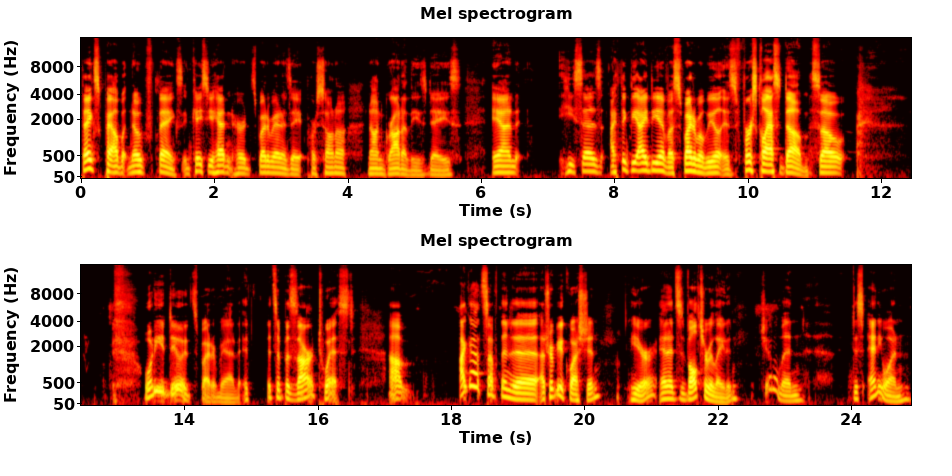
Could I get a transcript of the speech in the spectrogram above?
Thanks, pal, but no thanks. In case you hadn't heard, Spider Man is a persona non grata these days. And he says, I think the idea of a Spider Mobile is first class dumb. So, what are you doing, Spider Man? It, it's a bizarre twist. Um, I got something, to, a trivia question here, and it's Vulture related. Gentlemen, does anyone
